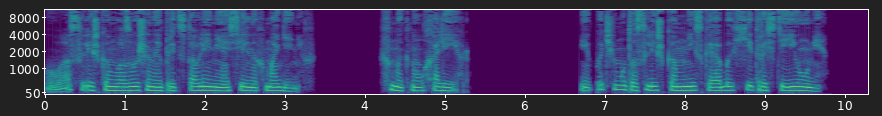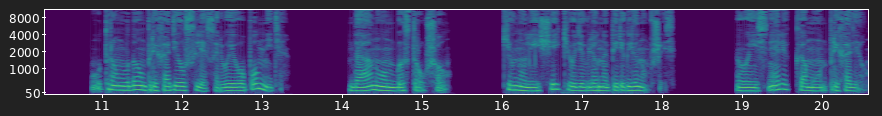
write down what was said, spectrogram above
У вас слишком возвышенное представление о сильных могинях, хмыкнул Хольер. И почему-то слишком низкое об их хитрости и уме. Утром в дом приходил слесарь, вы его помните? Да, но он быстро ушел. Кивнули ищейки, удивленно переглянувшись. Выясняли, к кому он приходил?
